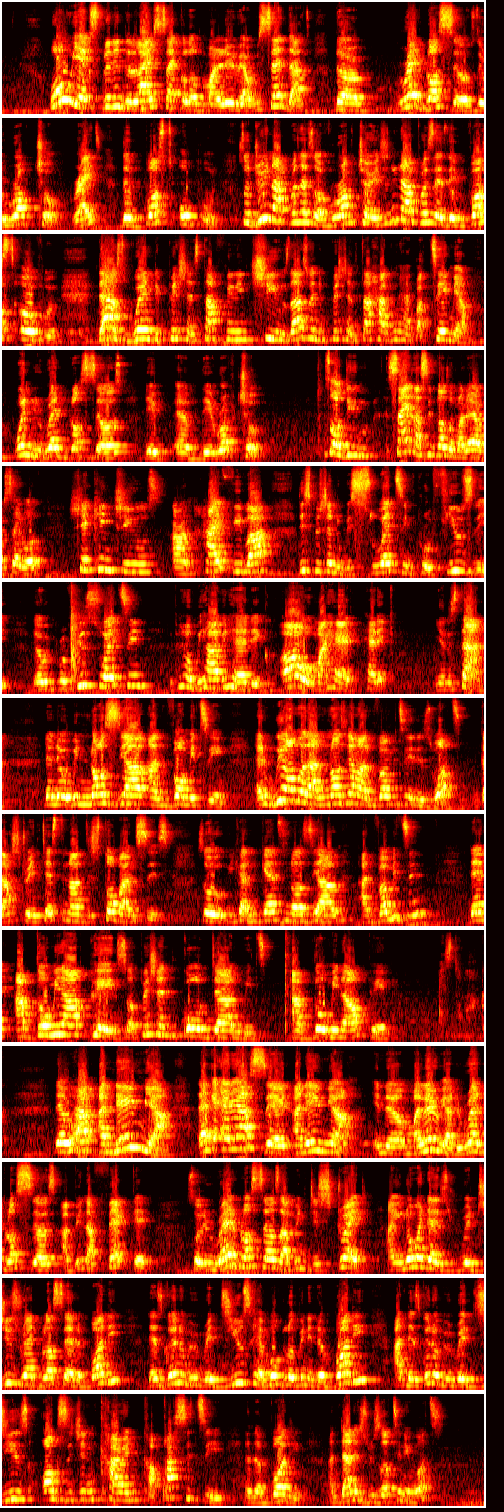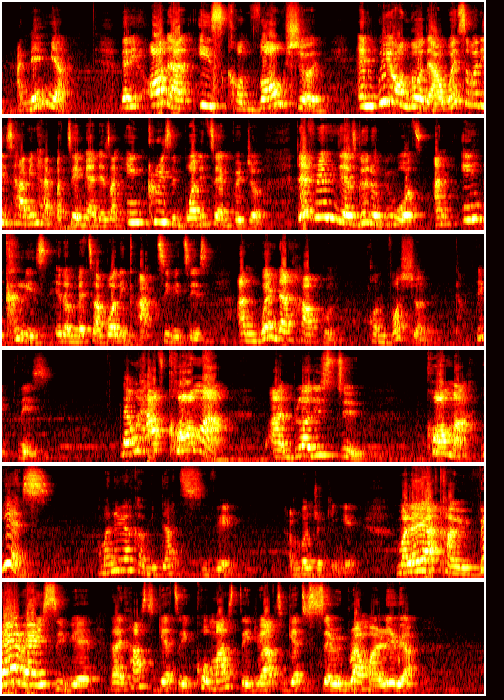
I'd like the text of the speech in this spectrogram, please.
When we explained the life cycle of malaria, we said that the red blood cells they rupture right? They burst open. So during that process of rupturing during that process they burst open that's when the patient start feeling chills. That's when the patient start having hyperthermia when the red blood cells they um, they rupture. So the signs and symptoms of malaria we said was shaking chills and high fever. This patient will be sweating profusely. There will be profuse sweating. The patient will be having headache. Oh my head headache. You understand then there will be nausea and vomiting. And we all know that nausea and vomiting is what? Gastrointestinal disturbances. So you can get nausea and vomiting then abdominal pain. So patient go down with abdominal pain. My stomach. Then we have anemia. Like I earlier said anemia in the malaria the red blood cells are being affected so the red blood cells have been destroyed. And you know when there's reduced red blood cell in the body there's going to be reduced hemoglobin in the body and there's going to be reduced oxygen carrying capacity in the body. And that is resulting in what? Anemia. Then the other is convulsion. And we all know that when somebody is having hyperthermia there's an increase in body temperature. Definitely there's going to be what? An increase in the metabolic activities. And when that happens convulsion can take place. Then we have coma and bloody stool coma yes. Malaria can be that severe. I'm not joking here. Malaria can be very very severe that it has to get to a coma stage. You have to get to cerebral malaria.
